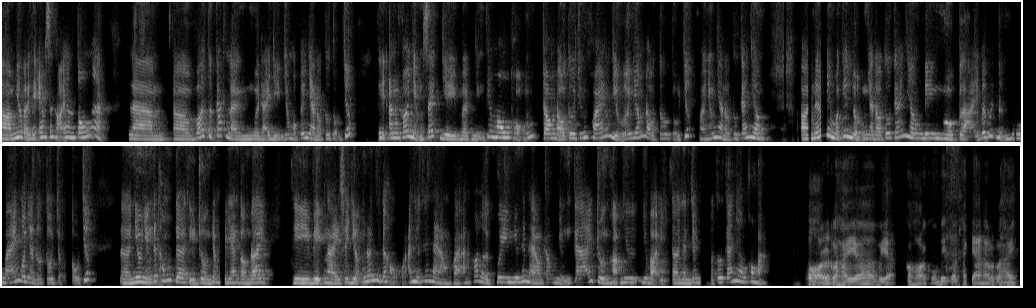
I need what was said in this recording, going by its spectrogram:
uh, như vậy thì em xin hỏi anh Tuấn à là uh, với tư cách là người đại diện cho một cái nhà đầu tư tổ chức thì anh có nhận xét gì về những cái mâu thuẫn trong đầu tư chứng khoán giữa nhóm đầu tư tổ chức và nhóm nhà đầu tư cá nhân à, nếu như mà cái lượng nhà đầu tư cá nhân đi ngược lại với quyết định mua bán của nhà đầu tư tổ chức à, như những cái thống kê thị trường trong thời gian gần đây thì việc này sẽ dẫn đến những cái hậu quả như thế nào và anh có lời khuyên như thế nào trong những cái trường hợp như như vậy à, dành cho nhà đầu tư cá nhân không ạ? À? Câu hỏi rất là hay á Vi ạ. À. Câu hỏi cũng biết khán giả nào rất là hay.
